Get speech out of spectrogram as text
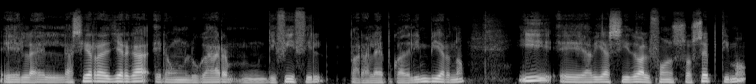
eh, la, Sierra de Yerga era un lugar mm, difícil para la época del invierno y eh, había sido Alfonso VII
